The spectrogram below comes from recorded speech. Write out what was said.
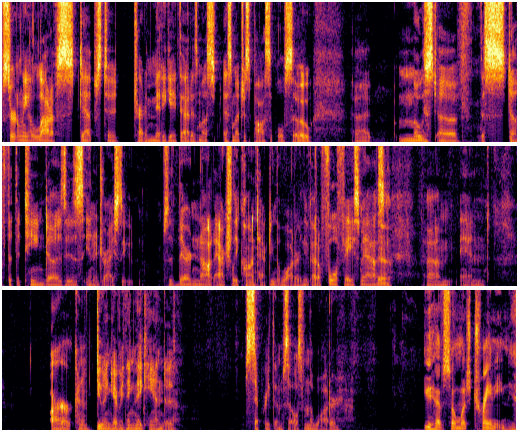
certainly a lot of steps to try to mitigate that as much as much as possible. So uh, most of the stuff that the team does is in a dry suit. So they're not actually contacting the water. They've got a full face mask um, and are kind of doing everything they can to separate themselves from the water. you have so much training,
